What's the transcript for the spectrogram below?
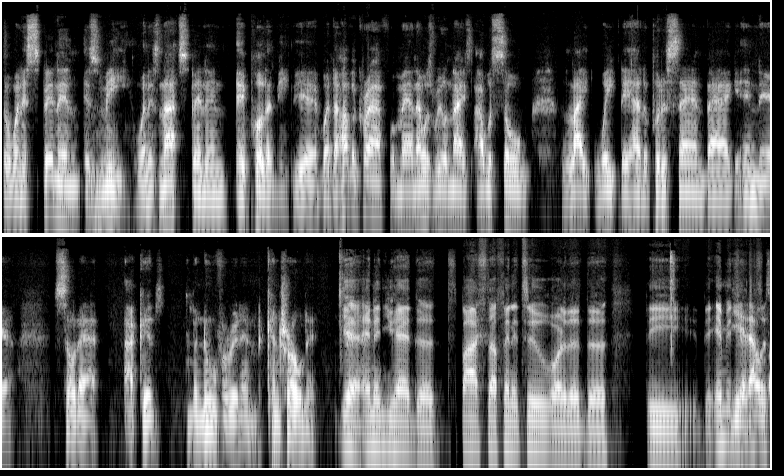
So when it's spinning it's me. When it's not spinning they pulling me. Yeah but the hovercraft well man that was real nice. I was so lightweight they had to put a sandbag in there so that i could maneuver it and control it. Yeah, and then you had the spy stuff in it too, or the the the the image. Yeah, that was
